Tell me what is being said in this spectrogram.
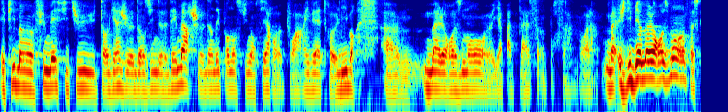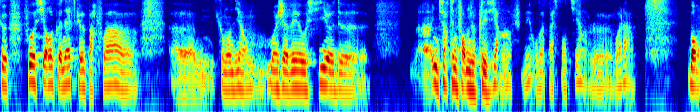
Et puis, ben, fumer si tu t'engages dans une démarche d'indépendance financière euh, pour arriver à être libre. Euh, malheureusement, il n'y a pas de place hein, pour ça. Voilà. Je dis bien malheureusement hein, parce que faut aussi reconnaître que parfois, euh, comment dire, moi j'avais aussi une certaine forme de plaisir. Hein, fumer, on va pas se mentir. Voilà. Bon,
